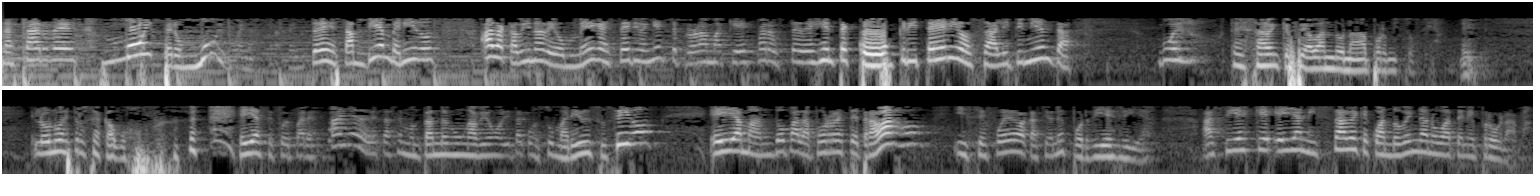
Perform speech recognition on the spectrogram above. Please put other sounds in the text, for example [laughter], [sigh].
buenas tardes, muy, pero muy buenas tardes. Ustedes están bienvenidos a la cabina de Omega Estéreo en este programa que es para ustedes gente con criterios, sal y pimienta. Bueno, ustedes saben que fui abandonada por mi socia. Lo nuestro se acabó. [laughs] Ella se fue para España, debe estarse montando en un avión ahorita con su marido y sus hijos. Ella mandó para la porra este trabajo y se fue de vacaciones por 10 días. Así es que ella ni sabe que cuando venga no va a tener programa.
